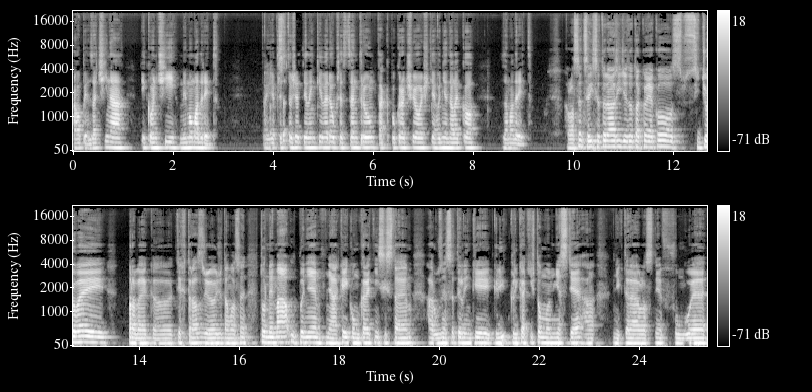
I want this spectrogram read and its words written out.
A opět začíná i končí mimo Madrid. Takže přestože ty linky vedou přes centrum, tak pokračují ještě hodně daleko za Madrid. A vlastně celý se to dá říct, že to takový jako síťový prvek eh, těch tras, že, jo, že tam vlastně to nemá úplně nějaký konkrétní systém a různě se ty linky klikatí v tom městě a některá vlastně funguje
